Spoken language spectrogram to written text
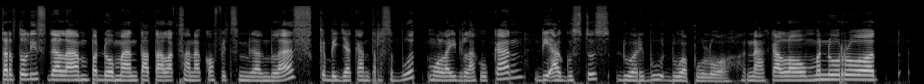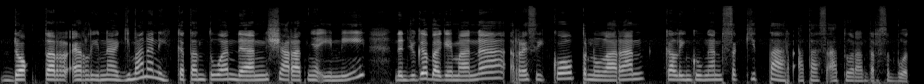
tertulis dalam pedoman tata laksana COVID-19, kebijakan tersebut mulai dilakukan di Agustus 2020. Nah, kalau menurut Dokter Erlina, gimana nih ketentuan dan syaratnya ini dan juga bagaimana resiko penularan ke lingkungan sekitar atas aturan tersebut?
